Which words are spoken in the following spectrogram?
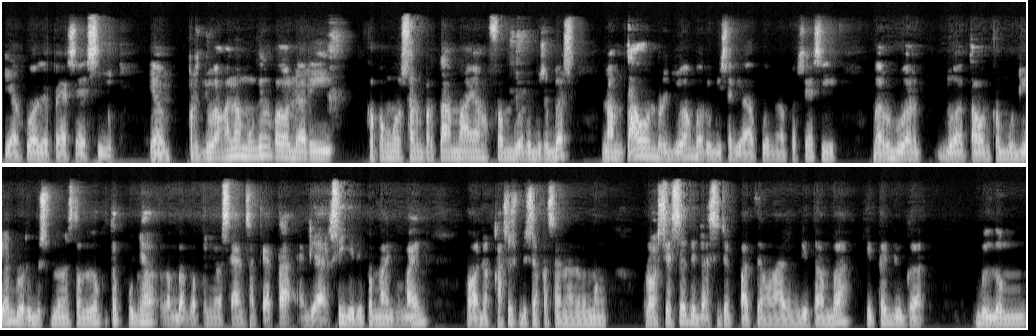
diakui oleh PSSI ya Hmm. perjuangannya mungkin kalau dari kepengurusan pertama yang FEM 2011 6 tahun berjuang baru bisa diakui oleh PSSI baru dua, dua tahun kemudian 2019 tahun lalu kita punya lembaga penyelesaian sengketa NDRC jadi pemain-pemain kalau ada kasus bisa ke sana. Memang prosesnya tidak secepat yang lain. Ditambah kita juga belum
